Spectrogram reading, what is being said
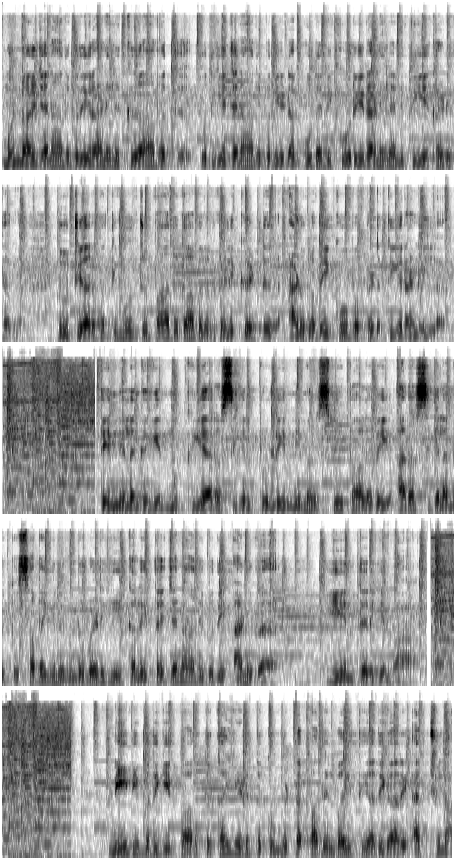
முன்னாள் ஜனாதிபதி ரணிலுக்கு ஆபத்து புதிய ஜனாதிபதியிடம் உதவி கோரி ரணில் அனுப்பிய கடிதம் நூற்றி அறுபத்தி மூன்று பாதுகாவலர்களை கேட்டு அனுரவை கோபப்படுத்திய ரணில். தென்னிலங்கையின் முக்கிய அரசியல் புள்ளி நிமல் ஸ்ரீபாலவை அரசியலமைப்பு சபையிலிருந்து வெளியே கலைத்த ஜனாதிபதி அனுர ஏன் தெரியுமா? நீதிபதியை பார்த்து கையெடுத்து கும்பிட்ட பதில் வைத்திய அதிகாரி அர்ச்சுனா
